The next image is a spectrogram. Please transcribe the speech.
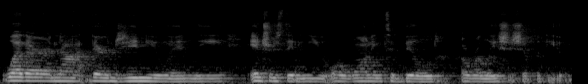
whether or not they're genuinely interested in you or wanting to build a relationship with you.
